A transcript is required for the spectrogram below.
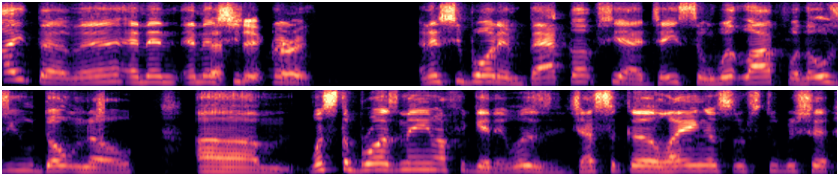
like that, man. And then and then that she put in, And then she brought in backup. She had Jason Whitlock. For those of you who don't know, um, what's the broad's name? I forget it. Was it? Jessica Lang or some stupid shit?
